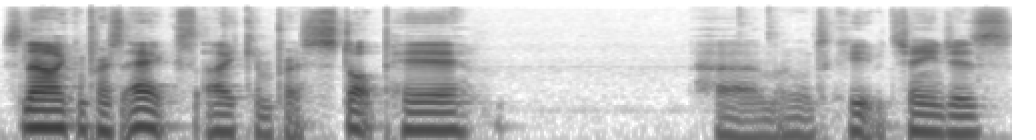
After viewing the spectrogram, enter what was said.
So now I can press X, I can press stop here, um, I want to keep the changes.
